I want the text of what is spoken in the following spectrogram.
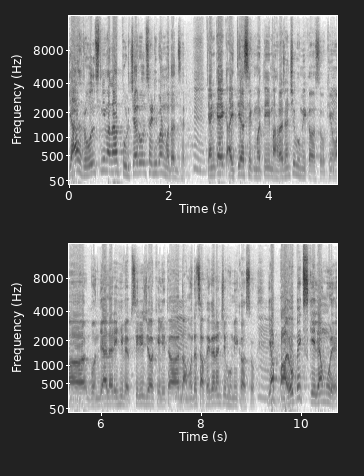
या रोल्सनी मला पुढच्या रोलसाठी पण मदत झाली. कारण का एक ऐतिहासिक मती महाराजांची भूमिका असो किंवा गोंदियालरी ही वेब सिरीज जेव्हा केली तेव्हा दामोदर चापेकरांची भूमिका असो. या बायोपिक्स केल्यामुळे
